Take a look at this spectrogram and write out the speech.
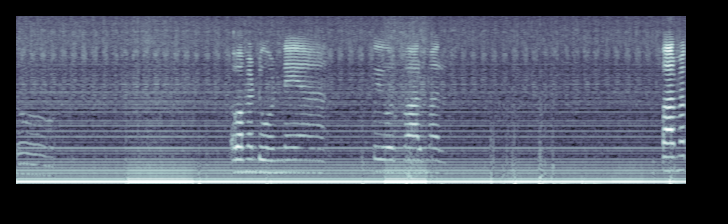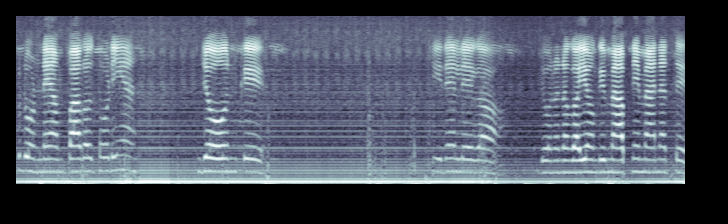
तो अब हमें ढूँढने हैं, कोई और फार्मर फार्मर को ढूँढने, हम पागल थोड़ी हैं जो उनके चीज़ें लेगा, जो उन्होंने उगाई होंगी। मैं अपनी मेहनत से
